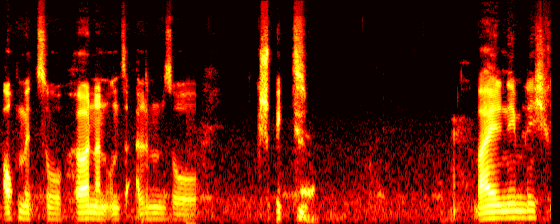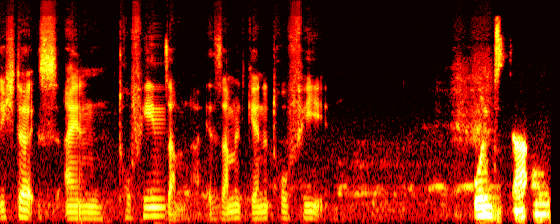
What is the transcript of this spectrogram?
auch mit so Hörnern und allem so gespickt weil nämlich Richter ist ein Trophäensammler. Er sammelt gerne Trophäen. Und dann.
